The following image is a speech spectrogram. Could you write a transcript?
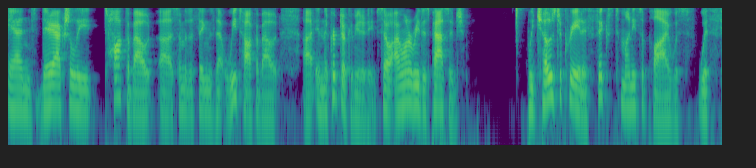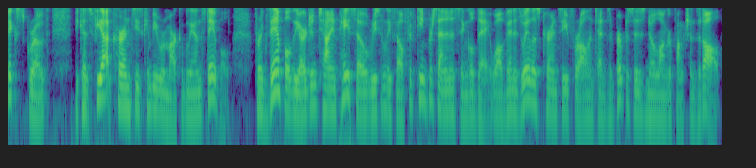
and they actually talk about uh, some of the things that we talk about uh, in the crypto community. So I want to read this passage. We chose to create a fixed money supply with, with fixed growth because fiat currencies can be remarkably unstable. For example, the Argentine peso recently fell 15% in a single day, while Venezuela's currency, for all intents and purposes, no longer functions at all.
